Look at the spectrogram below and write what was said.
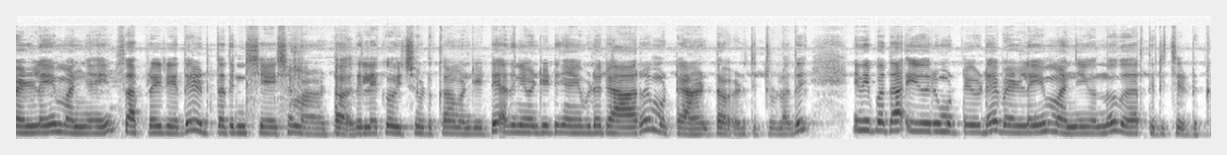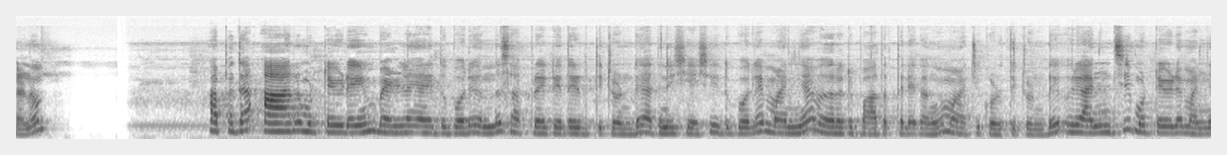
വെള്ളയും മഞ്ഞയും സെപ്പറേറ്റ് ചെയ്ത് എടുത്തതിന് ശേഷമാണ് കേട്ടോ ഇതിലേക്ക് ഒഴിച്ചു കൊടുക്കാൻ വേണ്ടിയിട്ട്. അതിന് വേണ്ടിയിട്ട് ഞാൻ ഇവിടെ ഒരു ആറ് മുട്ടയാണ് കേട്ടോ എടുത്തിട്ടുള്ളത് ഇനിയിപ്പോൾ ഈ ഒരു മുട്ടയുടെ വെള്ളയും മഞ്ഞയും ഒന്ന് വേർതിരിച്ചെടുക്കണം. അപ്പോൾ അത് ആറ് മുട്ടയുടെയും വെള്ളം ഞാൻ ഇതുപോലെ ഒന്ന് സെപ്പറേറ്റ് ചെയ്ത് എടുത്തിട്ടുണ്ട്. അതിനുശേഷം ഇതുപോലെ മഞ്ഞ വേറൊരു പാത്രത്തിലേക്ക് അങ്ങ് മാറ്റി കൊടുത്തിട്ടുണ്ട്. ഒരു അഞ്ച് മുട്ടയുടെ മഞ്ഞ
